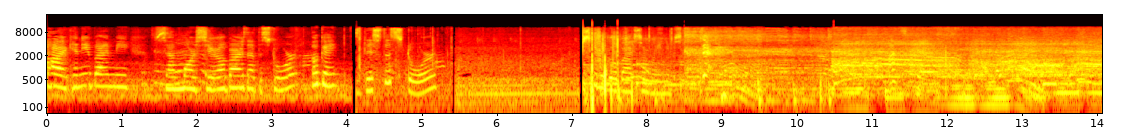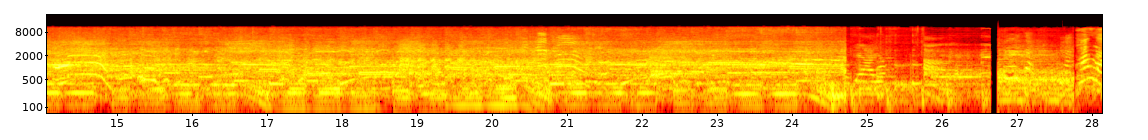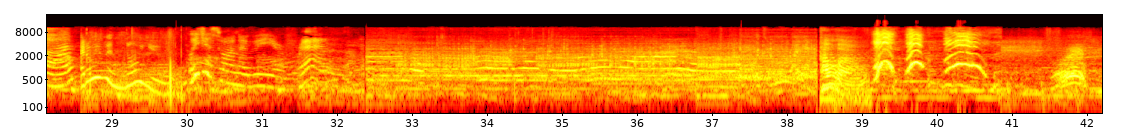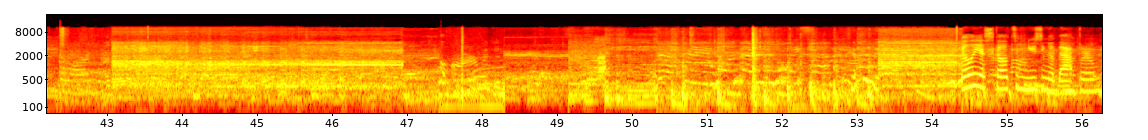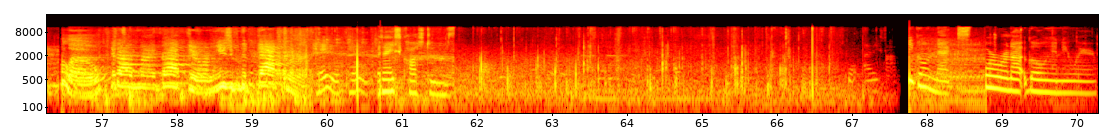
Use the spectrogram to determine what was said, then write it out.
Hi, can you buy me some more cereal bars at the store? Okay. Is this the store? I'm just gonna go buy some random stuff. Really, a skeleton using a bathroom? Hello. Get out of my bathroom. I'm using the bathroom. Okay, okay. Nice costumes. We go next, or we're not going anywhere.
